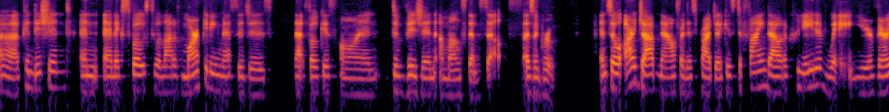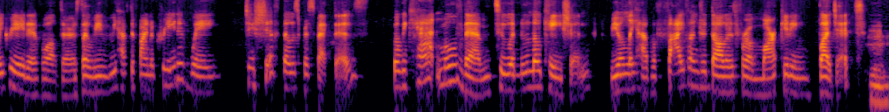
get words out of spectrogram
uh, conditioned and, and exposed to a lot of marketing messages that focus on division amongst themselves as a group. And so our job now for this project is to find out a creative way. You're very creative, Walter. So we, we have to find a creative way to shift those perspectives, but we can't move them to a new location. We only have a $500 for a marketing budget. Mm.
